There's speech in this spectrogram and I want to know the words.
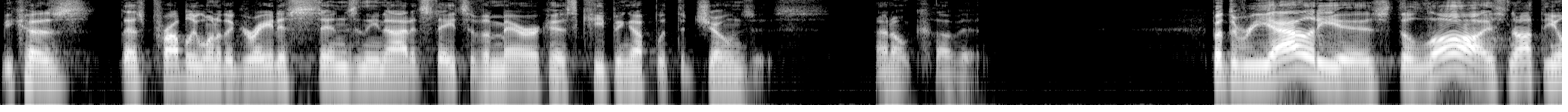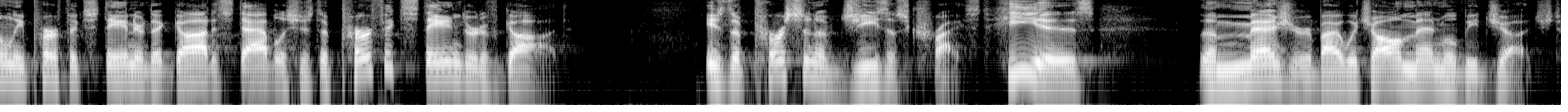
Because that's probably one of the greatest sins in the United States of America is keeping up with the Joneses. I don't covet. But the reality is, the law is not the only perfect standard that God establishes. The perfect standard of God is the person of Jesus Christ. He is the measure by which all men will be judged.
